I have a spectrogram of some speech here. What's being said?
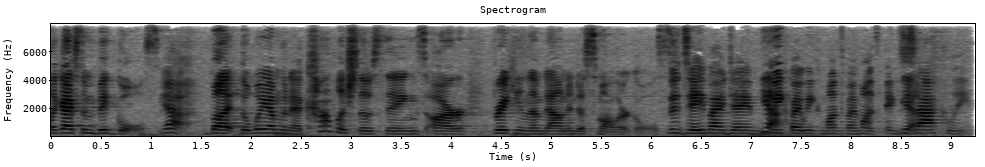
Like I have some big goals. Yeah. But the way I'm going to accomplish those things are breaking them down into smaller goals. The day by day, Yeah. week by week, month by month. Exactly.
